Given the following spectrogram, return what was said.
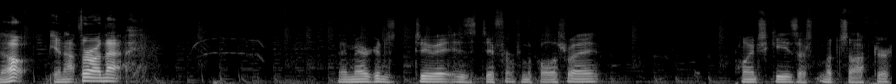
No, you're not throwing that. The Americans do it is different from the Polish way. Pączki are much softer.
